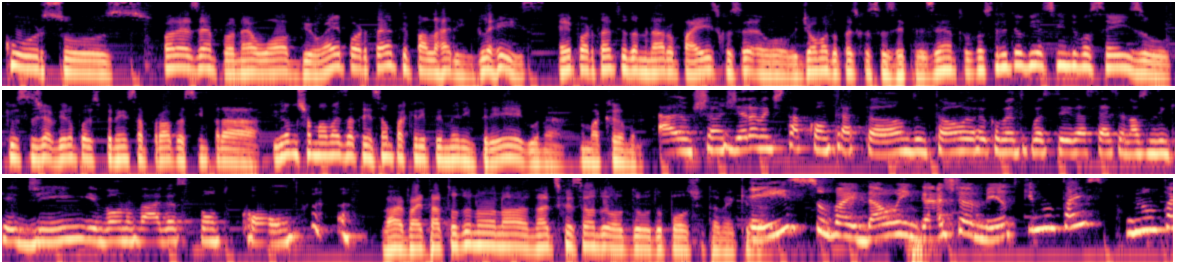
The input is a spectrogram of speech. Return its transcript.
cursos, por exemplo, né, o óbvio, é importante falar inglês? É importante dominar o país, o idioma do país que vocês representam? Eu gostaria de ouvir, assim, de vocês, o que vocês já viram por experiência própria, assim, para, digamos, chamar mais atenção para aquele primeiro emprego na, numa câmara. A Amchan geralmente está contratando, então eu recomendo que vocês acessem nosso LinkedIn e vão no vagas.com. Vai estar vai tá tudo no, na, na, descrição do, do, do, post também. Que Isso vai dar um engajamento que não está não tá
